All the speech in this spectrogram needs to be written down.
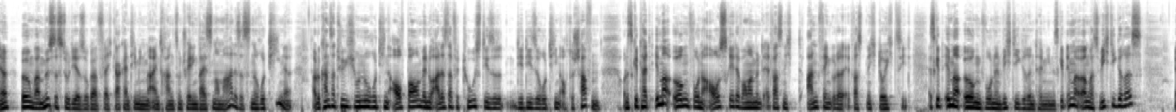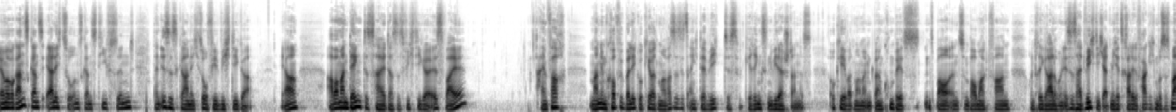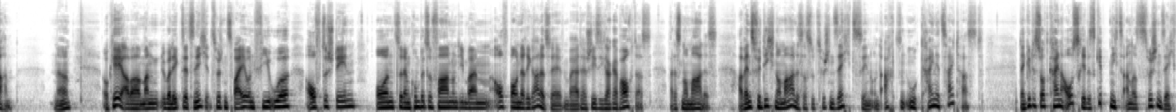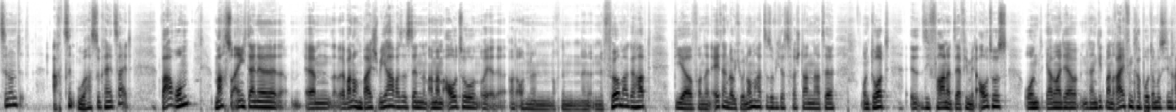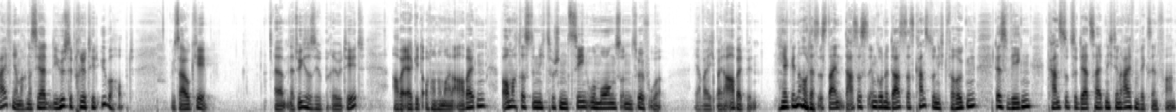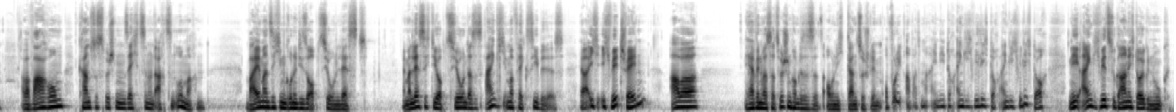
Ne? Irgendwann müsstest du dir sogar vielleicht gar keinen Termin mehr eintragen zum Trading, weil es normal ist, es ist eine Routine. Aber du kannst natürlich nur Routinen aufbauen, wenn du alles dafür tust, diese, dir diese Routine auch zu schaffen. Und es gibt halt immer irgendwo eine Ausrede, warum man mit etwas nicht anfängt oder etwas nicht durchzieht. Es gibt immer irgendwo einen wichtigeren Termin. Es gibt immer irgendwas Wichtigeres. Wenn wir aber ganz, ganz ehrlich zu uns ganz tief sind, dann ist es gar nicht so viel wichtiger. Ja, aber man denkt es halt, dass es wichtiger ist, weil einfach man im Kopf überlegt, okay, warte mal, was ist jetzt eigentlich der Weg des geringsten Widerstandes? Okay, warte mal, mit meinem Kumpel jetzt ins Bau, zum Baumarkt fahren und Regale holen. Ist es halt wichtig? Er hat mich jetzt gerade gefragt, ich muss es machen. Ne? Okay, aber man überlegt jetzt nicht, zwischen zwei und vier Uhr aufzustehen und zu deinem Kumpel zu fahren und ihm beim Aufbauen der Regale zu helfen, weil er hat ja schließlich gesagt, er braucht das, weil das normal ist. Aber wenn es für dich normal ist, dass du zwischen 16 und 18 Uhr keine Zeit hast, dann gibt es dort keine Ausrede. Es gibt nichts anderes zwischen 16 und 18 Uhr hast du keine Zeit. Warum machst du eigentlich deine, ähm, da war noch ein Beispiel, ja, was ist denn an meinem Auto, er hat auch eine, noch eine, eine, Firma gehabt, die er von seinen Eltern, glaube ich, übernommen hatte, so wie ich das verstanden hatte. Und dort, äh, sie fahren halt sehr viel mit Autos und ja, meinte er, dann geht mein Reifen kaputt, dann muss ich den Reifen ja machen. Das ist ja die höchste Priorität überhaupt. Und ich sage, okay, äh, natürlich ist das ihre Priorität, aber er geht auch noch normal arbeiten. Warum macht das denn nicht zwischen 10 Uhr morgens und 12 Uhr? Ja, weil ich bei der Arbeit bin. Ja, genau, das ist dein, das ist im Grunde das, das kannst du nicht verrücken. Deswegen kannst du zu der Zeit nicht den Reifen wechseln fahren. Aber warum kannst du es zwischen 16 und 18 Uhr machen? Weil man sich im Grunde diese Option lässt. Ja, man lässt sich die Option, dass es eigentlich immer flexibel ist. Ja, ich, ich will traden, aber ja, wenn was dazwischen kommt, ist es jetzt auch nicht ganz so schlimm. Obwohl, ah, warte mal, nee, doch, eigentlich will ich doch, eigentlich will ich doch. Nee, eigentlich willst du gar nicht doll genug.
